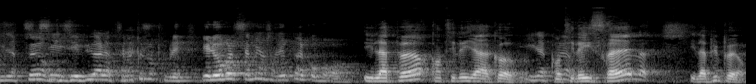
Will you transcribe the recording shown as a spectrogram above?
Il a peur du début à la Ça fin. m'a toujours troublé. Et le rôle de sa mère, je n'arrive pas à le comprendre. Il a peur quand il est Yaakov. Il a quand peur. il est Israël, il a plus peur.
